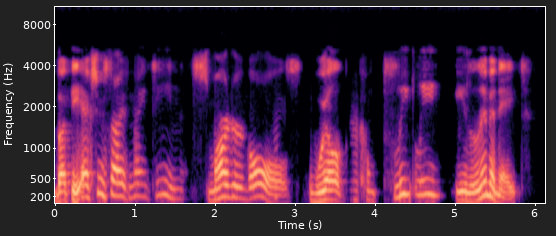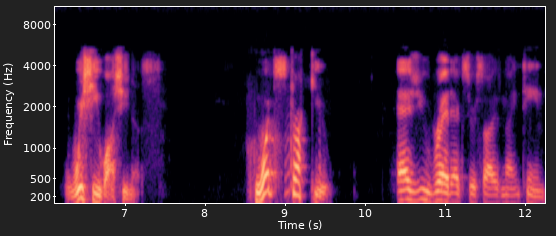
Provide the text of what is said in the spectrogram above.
But the exercise 19 smarter goals will completely eliminate wishy-washiness. What struck you as you read exercise 19?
